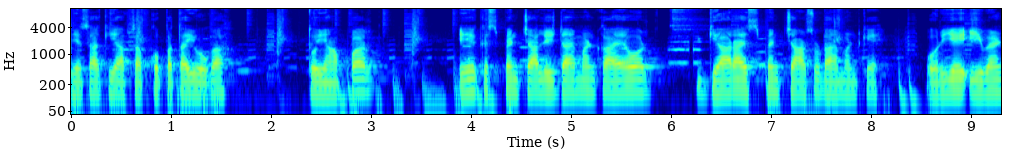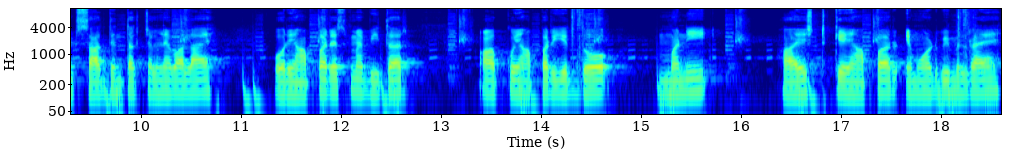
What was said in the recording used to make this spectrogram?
जैसा कि आप सबको पता ही होगा। तो यहाँ पर एक स्पिन 40 डायमंड का है और 11 स्पिन 400 डायमंड के। और ये इवेंट सात दिन तक चलने वाला है। और यहाँ पर इसमें भीतर आपको यहाँ पर ये दो मनी हाइस्ट के यहाँ पर इमोट भी मिल रहे हैं।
